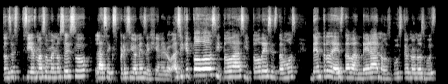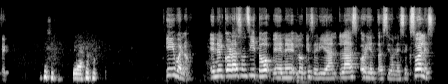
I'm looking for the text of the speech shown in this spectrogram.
Entonces, sí es más o menos eso, las expresiones de género. Así que todos y todas y todes estamos dentro de esta bandera, nos guste o no nos guste. Claro. Y bueno, en el corazoncito viene lo que serían las orientaciones sexuales,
